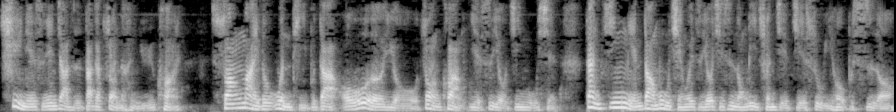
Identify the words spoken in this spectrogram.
去年时间价值大家赚得很愉快，双卖都问题不大，偶尔有状况也是有惊无险。但今年到目前为止，尤其是农历春节结束以后，不是哦，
